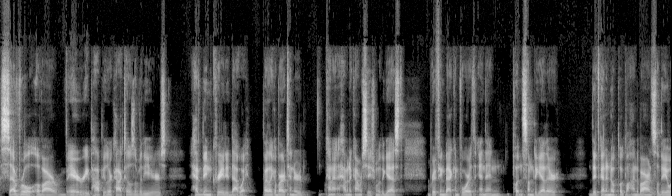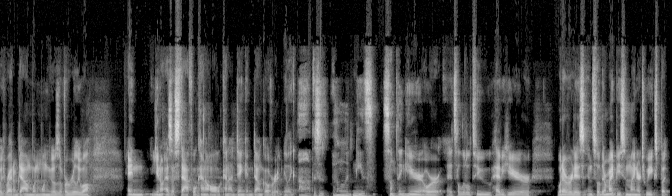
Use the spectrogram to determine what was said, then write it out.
Several of our very popular cocktails over the years have been created that way by like a bartender kind of having a conversation with a guest riffing back and forth and then putting some together. They've got a notebook behind the bar and so they always write them down when one goes over really well. And you know as a staff we'll kind of all kind of dink and dunk over it be like oh this is oh it needs something here or it's a little too heavy here or whatever it is. And so there might be some minor tweaks but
